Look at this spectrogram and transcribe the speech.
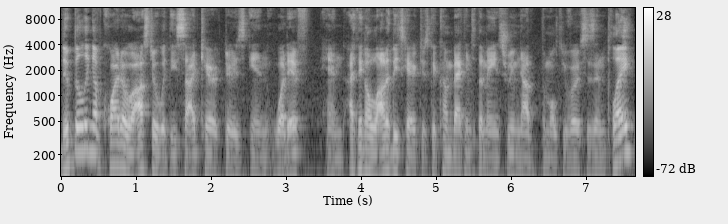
they're building up quite a roster with these side characters in What If, and I think a lot of these characters could come back into the mainstream now that the multiverse is in play.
